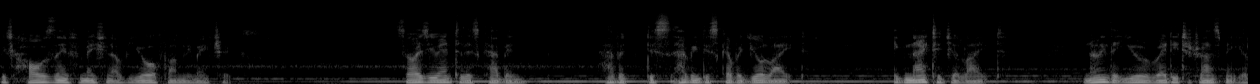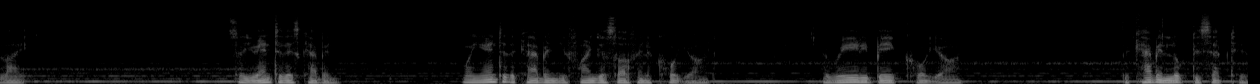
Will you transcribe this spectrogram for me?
which holds the information of your family matrix. So as you enter this cabin, having discovered your light, ignited your light, knowing that you are ready to transmit your light, so you enter this cabin. When you enter the cabin, you find yourself in a courtyard, a really big courtyard. The cabin looked deceptive,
